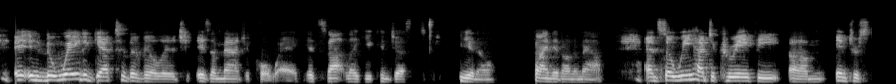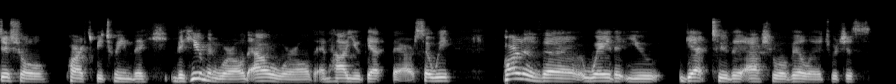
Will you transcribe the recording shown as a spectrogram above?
it, the way to get to the village is a magical way. It's not like you can just, you know, find it on a map. And so we had to create the um, interstitial parts between the, the human world, our world, and how you get there. So we, part of the way that you get to the actual village, which is,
